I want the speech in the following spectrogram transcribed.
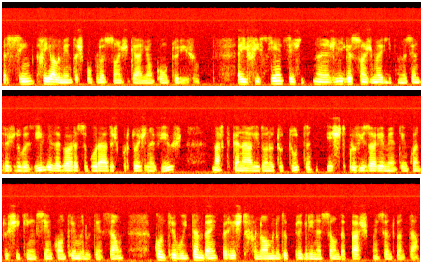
Assim, realmente as populações ganham com o turismo. A eficiência nas ligações marítimas entre as duas ilhas, agora asseguradas por dois navios, Marte Canal e Dona Tututa, este provisoriamente enquanto o Chiquinho se encontra em manutenção, contribui também para este fenómeno de peregrinação da Páscoa em Santo Antão.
